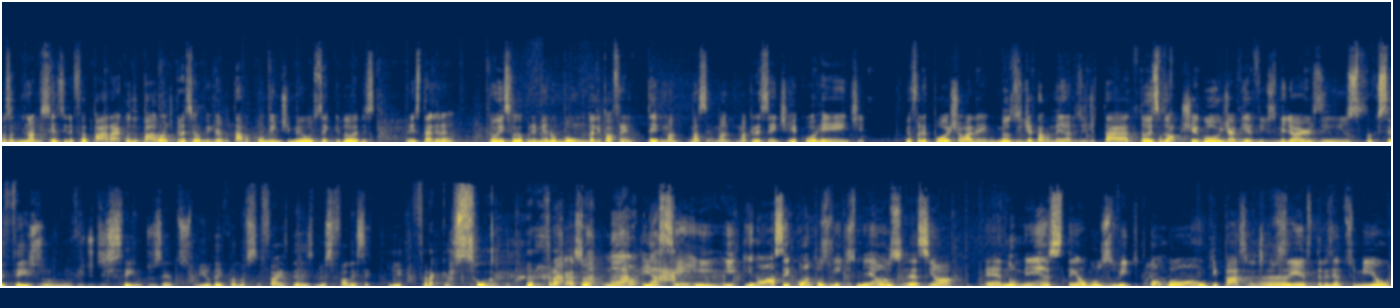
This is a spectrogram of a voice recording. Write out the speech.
De 900 e ele foi parar. Quando parou de crescer o vídeo, eu tava com 20 mil seguidores no Instagram. Então esse foi o primeiro boom. Dali pra frente teve uma, uma- uma crescente recorrente. Eu falei, poxa, olha, meus vídeos já estavam melhores editados. Então esse pessoal que chegou já via vídeos melhorzinhos. Porque você fez um vídeo de 100, 200 mil, daí quando você faz 10 mil, você fala, esse aqui fracassou. Fracassou. Não, e assim, e, e, nossa, e quantos vídeos meus? É assim, ó, é, no mês tem alguns vídeos que tão bom, que passam de Hã? 200, 300 mil,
